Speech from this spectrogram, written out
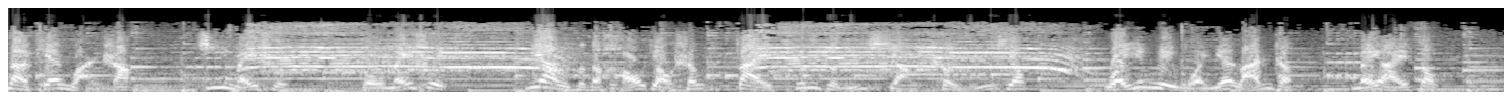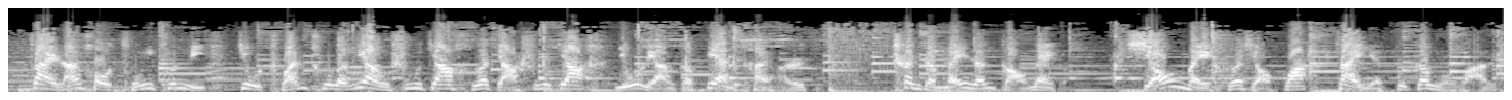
那天晚上，鸡没睡，狗没睡，亮子的嚎叫声在村子里响彻云霄。我因为我爷拦着没挨揍，再然后从村里就传出了亮叔家和贾叔家有两个变态儿子，趁着没人搞那个，小美和小花再也不跟我玩了。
